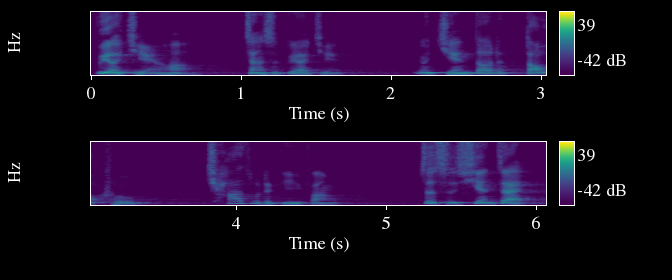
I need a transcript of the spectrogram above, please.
不要剪哈，暂时不要剪，用剪刀的刀口。掐住的地方，这是现在；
